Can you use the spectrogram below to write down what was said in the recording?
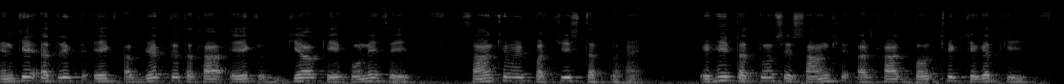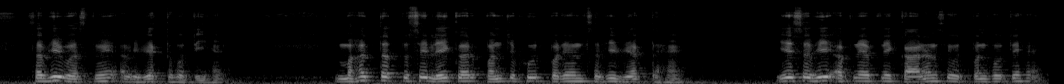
इनके अतिरिक्त एक अव्यक्त तथा एक ज्ञ के होने से सांख्य में 25 तत्व हैं। इन्हीं तत्वों से सांख्य अर्थात बौद्धिक जगत की सभी वस्तुएँ अभिव्यक्त होती हैं। महत तत्व से लेकर पंचभूत पर्यंत सभी व्यक्त हैं। ये सभी अपने अपने कारण से उत्पन्न होते हैं।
